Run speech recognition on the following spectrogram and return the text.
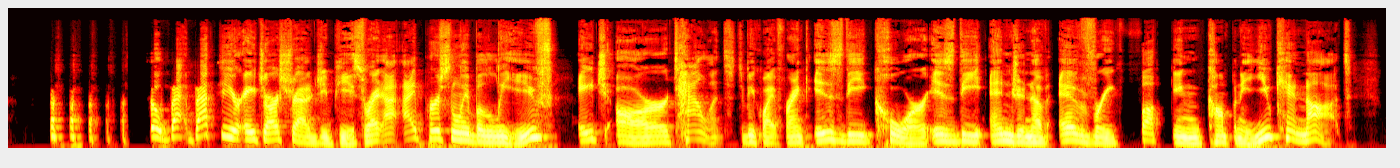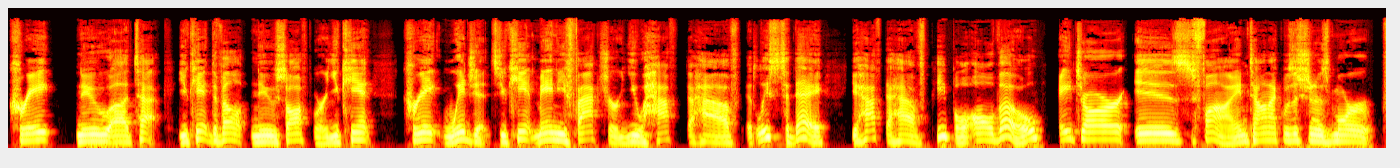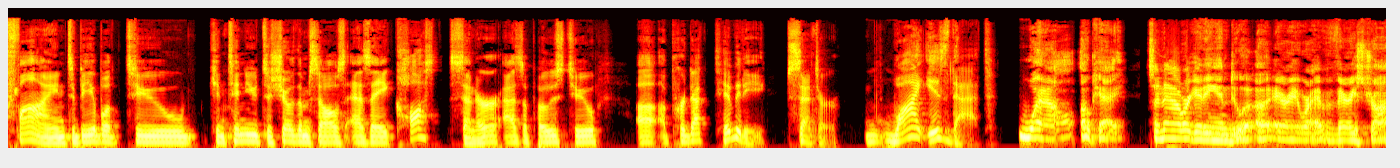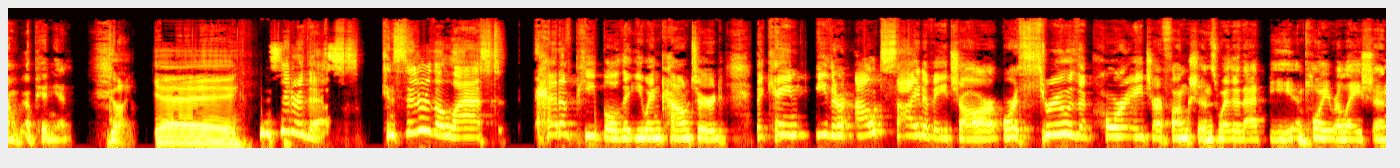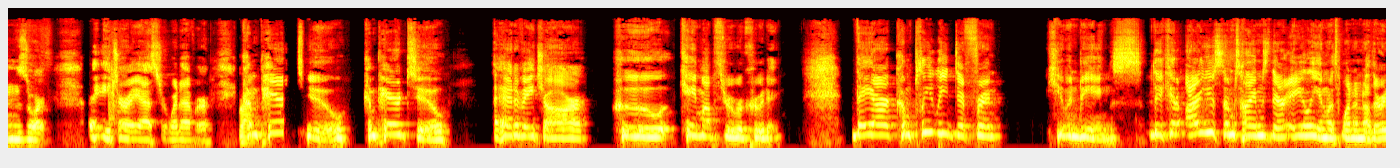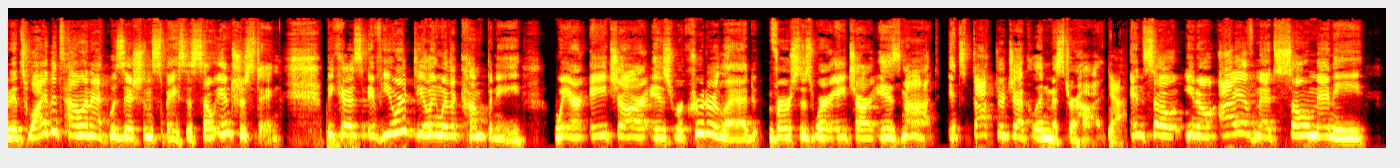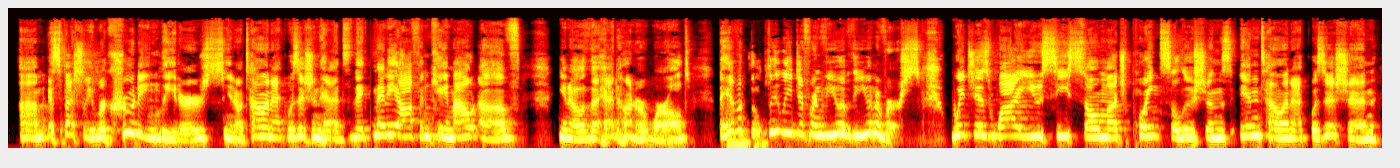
So back back to your HR strategy piece, right? I, I personally believe HR talent, to be quite frank, is the core, is the engine of every fucking company. You cannot create new uh, tech. You can't develop new software. You can't create widgets. You can't manufacture. You have to have, at least today, you have to have people, although HR is fine. Talent acquisition is more fine to be able to continue to show themselves as a cost center as opposed to uh, a productivity center. Why is that? Well, okay. So now we're getting into an area where I have a very strong opinion. Good. Yay. Consider this. Consider the last head of people that you encountered that came either outside of HR or through the core HR functions, whether that be employee relations or HRIS or whatever, right. compared to compared to a head of HR who came up through recruiting. They are completely different human beings. They could argue sometimes they're alien with one another. And it's why the talent acquisition space is so interesting. Because if you are dealing with a company where HR is recruiter led versus where HR is not, it's Dr. Jekyll and Mr. Hyde. Yeah. And so, you know, I have met so many um, especially recruiting leaders, you know, talent acquisition heads, they, many often came out of, you know, the headhunter world. They have a completely different view of the universe, which is why you see so much point solutions in talent acquisition,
